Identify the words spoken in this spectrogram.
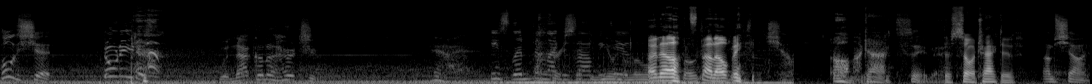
Holy shit. Don't eat it. We're not gonna hurt you. Yeah. He's limping like a zombie, too. I know it's not helping. Oh my god, Say that. they're so attractive. I'm Shawn.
